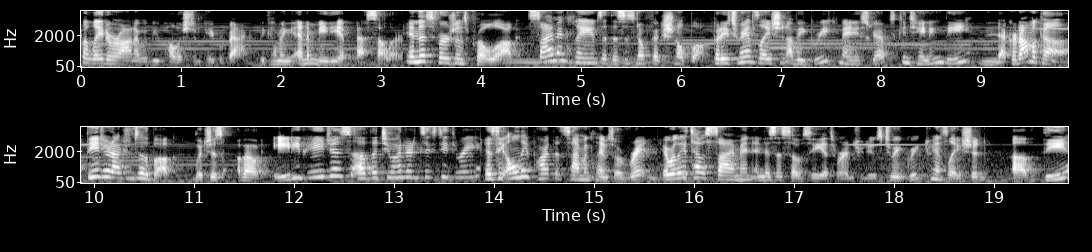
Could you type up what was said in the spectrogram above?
but later on it would be published in paperback, becoming an immediate bestseller. In this version's prologue, Simon claims that this is no fictional book, but a translation of a Greek manuscript containing the Necronomicon. The introduction to the book, which is about 80 pages of the 263, is the only part that Simon claims were written. It relates how Simon and his associates were introduced to a Greek translation of the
